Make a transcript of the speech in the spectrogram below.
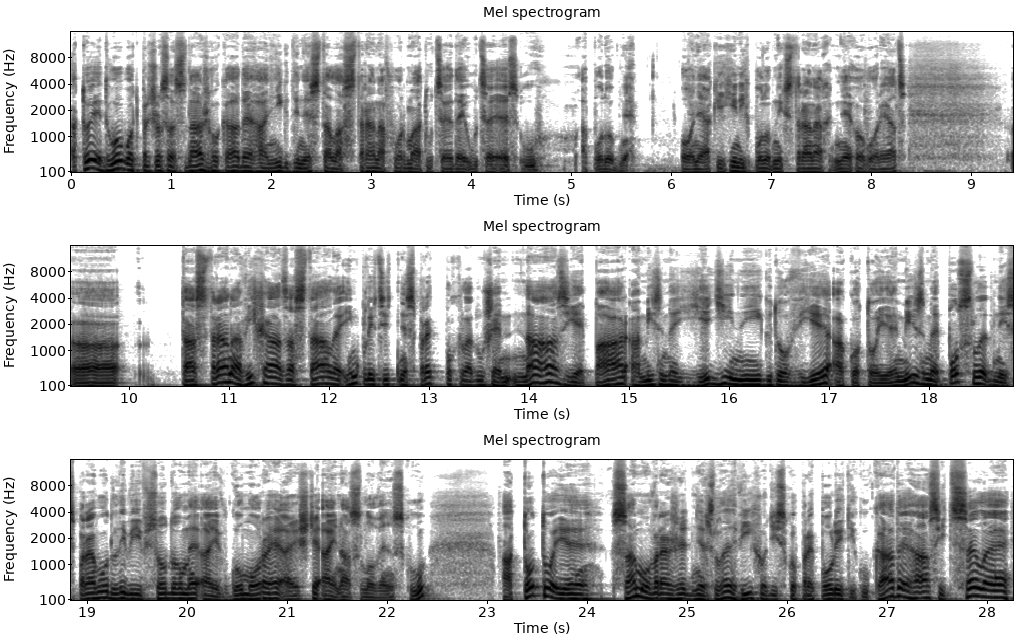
a to je dôvod, prečo sa z nášho KDH nikdy nestala strana formátu CDU, CSU a podobne. O nejakých iných podobných stranách nehovoriac. E, tá strana vychádza stále implicitne z predpokladu, že nás je pár a my sme jediní, kto vie, ako to je. My sme poslední spravodliví v Sodome aj v Gomore a ešte aj na Slovensku. A toto je samovražedne zlé východisko pre politiku. KDH si celé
